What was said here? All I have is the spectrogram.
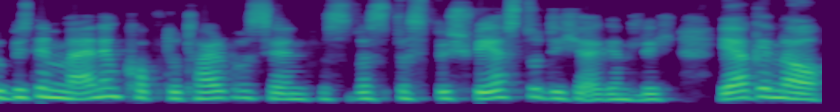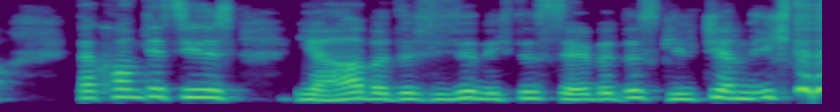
Du bist in meinem Kopf total präsent. Was, was, was beschwerst du dich eigentlich? Ja, genau. Da kommt jetzt dieses, ja, aber das ist ja nicht dasselbe, das gilt ja nicht.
